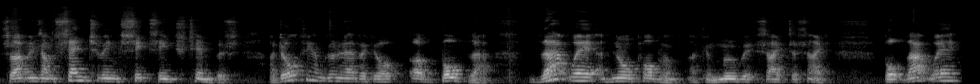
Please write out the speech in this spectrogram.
So that means I'm centering six inch timbers. I don't think I'm going to ever go above that. That way, no problem. I can move it side to side. But that way,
